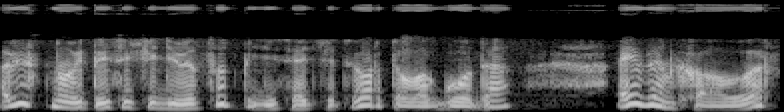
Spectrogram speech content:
Весной 1954 года Эйзенхауэр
